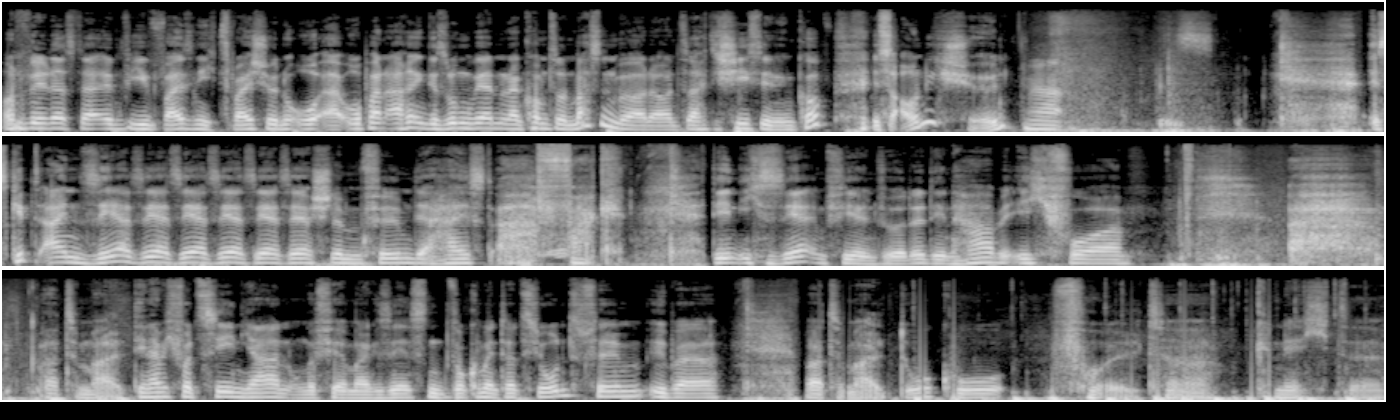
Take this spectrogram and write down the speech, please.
und will, dass da irgendwie, weiß ich nicht, zwei schöne o äh, Opernarien gesungen werden und dann kommt so ein Massenmörder und sagt, ich schieße in den Kopf. Ist auch nicht schön. Ja. Es gibt einen sehr, sehr, sehr, sehr, sehr, sehr schlimmen Film, der heißt, ah, fuck, den ich sehr empfehlen würde. Den habe ich vor, ah, warte mal, den habe ich vor zehn Jahren ungefähr mal gesehen. Es ist ein Dokumentationsfilm über, warte mal, Doku, Folter, Knechte.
